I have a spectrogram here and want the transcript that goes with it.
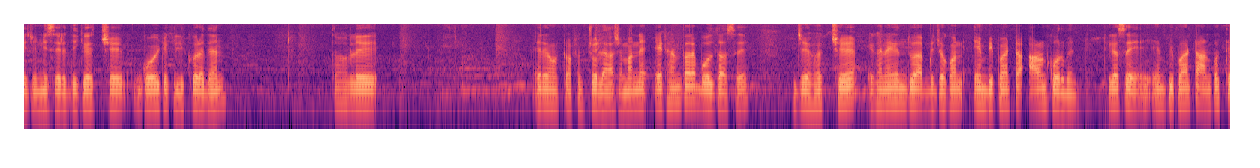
এই যে নিচের দিকে হচ্ছে গইটা ক্লিক করে দেন, তাহলে এরকম একটা অপশন চলে আসে। মানে এখানে তারা বলতেছে যে হচ্ছে এখানে কিন্তু আপনি যখন এমপি পয়েন্টটা আর্ন করবেন, ঠিক আছে? এমপি পয়েন্টটা আর্ন করতে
